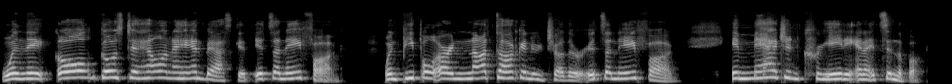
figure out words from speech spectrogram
When they all goes to hell in a handbasket, it's an AFOG. When people are not talking to each other, it's an AFOG. Imagine creating, and it's in the book,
